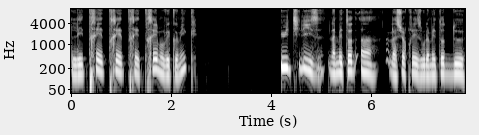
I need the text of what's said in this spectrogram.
les très très très très mauvais comiques utilisent la méthode 1, la surprise, ou la méthode 2,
